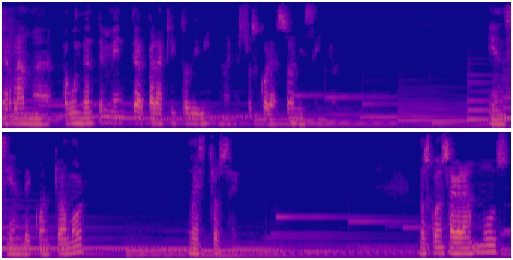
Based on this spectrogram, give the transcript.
Derrama abundantemente al Paráclito Divino en nuestros corazones, Señor, y enciende con tu amor nuestro ser. Nos consagramos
